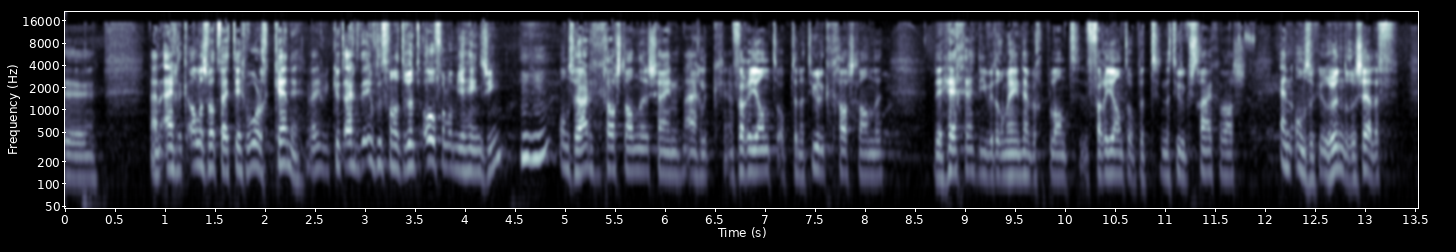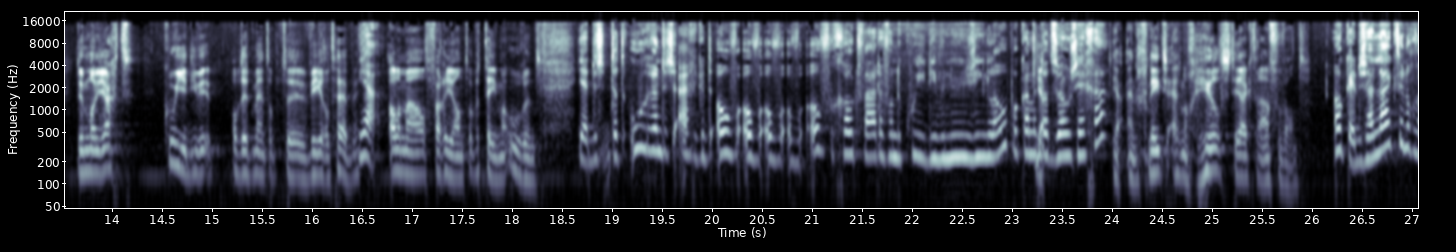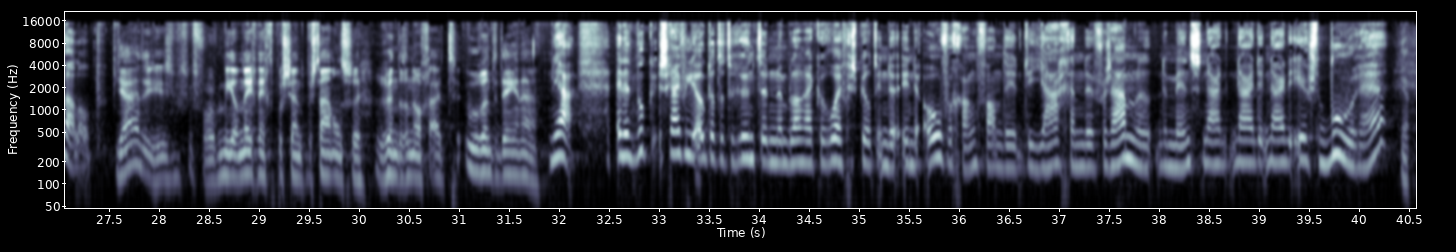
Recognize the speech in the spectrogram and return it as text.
en eigenlijk alles wat wij tegenwoordig kennen. Je kunt eigenlijk de invloed van het rund overal om je heen zien. Mm -hmm. Onze huidige graslanden zijn eigenlijk een variant op de natuurlijke graslanden de heggen die we eromheen hebben geplant, variant op het natuurlijke struikgewas. En onze runderen zelf, de miljard koeien die we op dit moment op de wereld hebben. Ja. Allemaal variant op het thema oerend. Ja, dus dat oerend is eigenlijk het over, over, over, over, overgrootvader van de koeien die we nu zien lopen. Kan ik ja. dat zo zeggen? Ja, en genetisch eigenlijk nog heel sterk eraan verwant. Oké, okay, dus hij lijkt er nog wel op. Ja, voor meer dan 99% bestaan onze runderen nog uit oerend DNA. Ja, in het boek schrijven jullie ook dat het rund een belangrijke rol heeft gespeeld... in de, in de overgang van de, de jagende, verzamelende mens naar, naar, de, naar de eerste boeren, hè? Ja.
